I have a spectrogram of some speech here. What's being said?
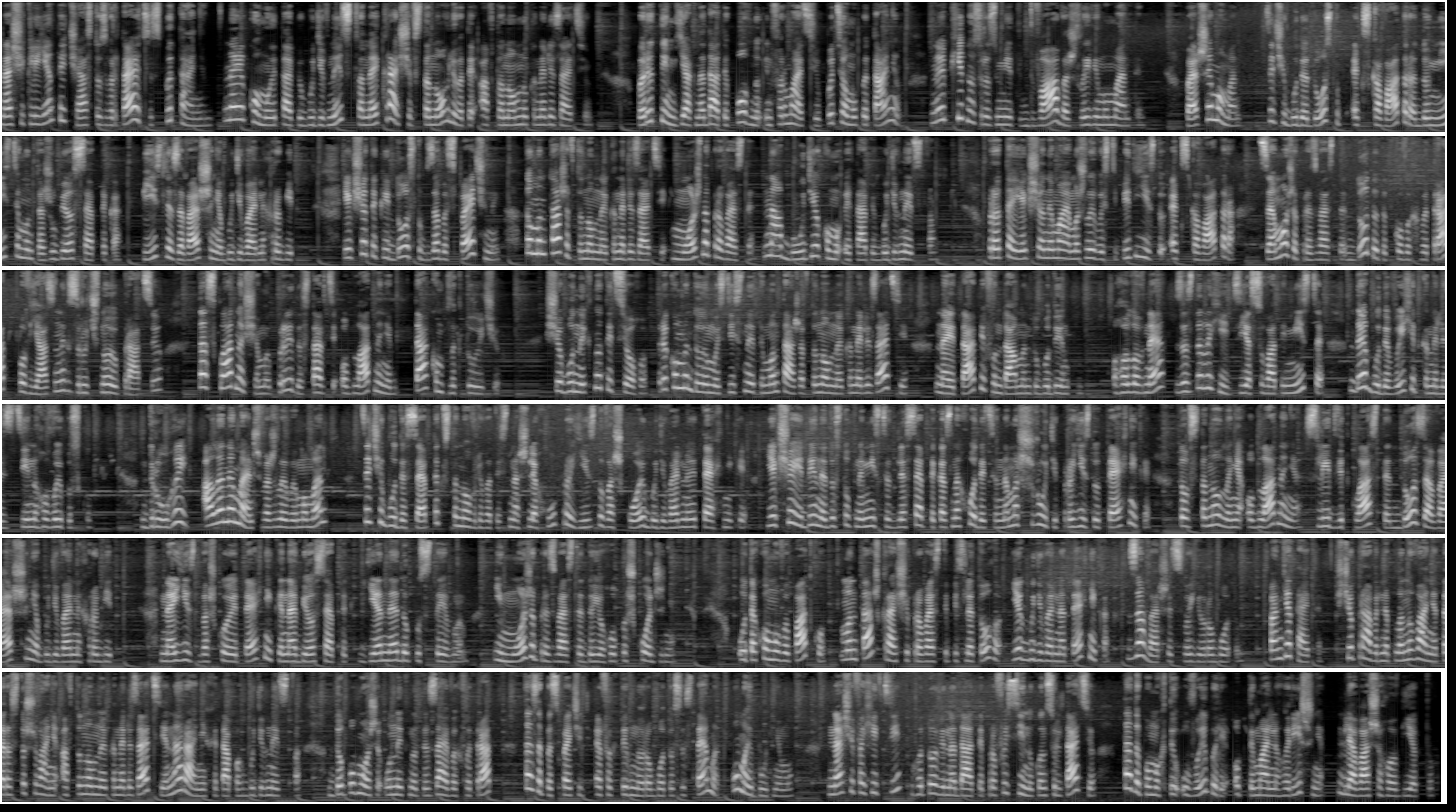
Наші клієнти часто звертаються з питанням, на якому етапі будівництва найкраще встановлювати автономну каналізацію. Перед тим як надати повну інформацію по цьому питанню, необхідно зрозуміти два важливі моменти. Перший момент це чи буде доступ екскаватора до місця монтажу біосептика після завершення будівельних робіт. Якщо такий доступ забезпечений, то монтаж автономної каналізації можна провести на будь-якому етапі будівництва. Проте, якщо немає можливості під'їзду екскаватора, це може призвести до додаткових витрат, пов'язаних з ручною працею та складнощами при доставці обладнання та комплектуючих. Щоб уникнути цього, рекомендуємо здійснити монтаж автономної каналізації на етапі фундаменту будинку. Головне заздалегідь з'ясувати місце, де буде вихід каналізаційного випуску. Другий, але не менш важливий момент це чи буде септик встановлюватись на шляху проїзду важкої будівельної техніки. Якщо єдине доступне місце для септика знаходиться на маршруті проїзду техніки, то встановлення обладнання слід відкласти до завершення будівельних робіт. Наїзд важкої техніки на біосептик є недопустимим і може призвести до його пошкодження. У такому випадку монтаж краще провести після того, як будівельна техніка завершить свою роботу. Пам'ятайте, що правильне планування та розташування автономної каналізації на ранніх етапах будівництва допоможе уникнути зайвих витрат та забезпечить ефективну роботу системи у майбутньому. Наші фахівці готові надати професійну консультацію та допомогти у виборі оптимального рішення для вашого об'єкту.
